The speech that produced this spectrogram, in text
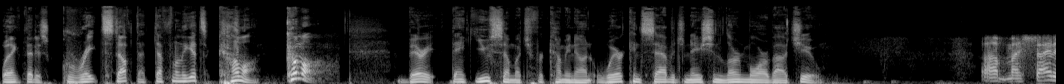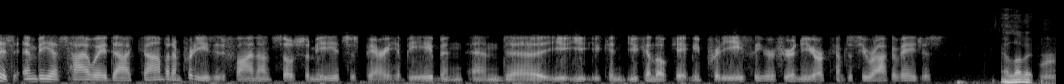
Well, I think that is great stuff. That definitely gets. Come on, come on. Barry, thank you so much for coming on. Where can Savage Nation learn more about you? Uh, my site is mbshighway.com, but I'm pretty easy to find on social media. It's just Barry Habib, and and uh, you, you, can you can locate me pretty easily. Or if you're in New York, come to see Rock of Ages. I love it. We're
